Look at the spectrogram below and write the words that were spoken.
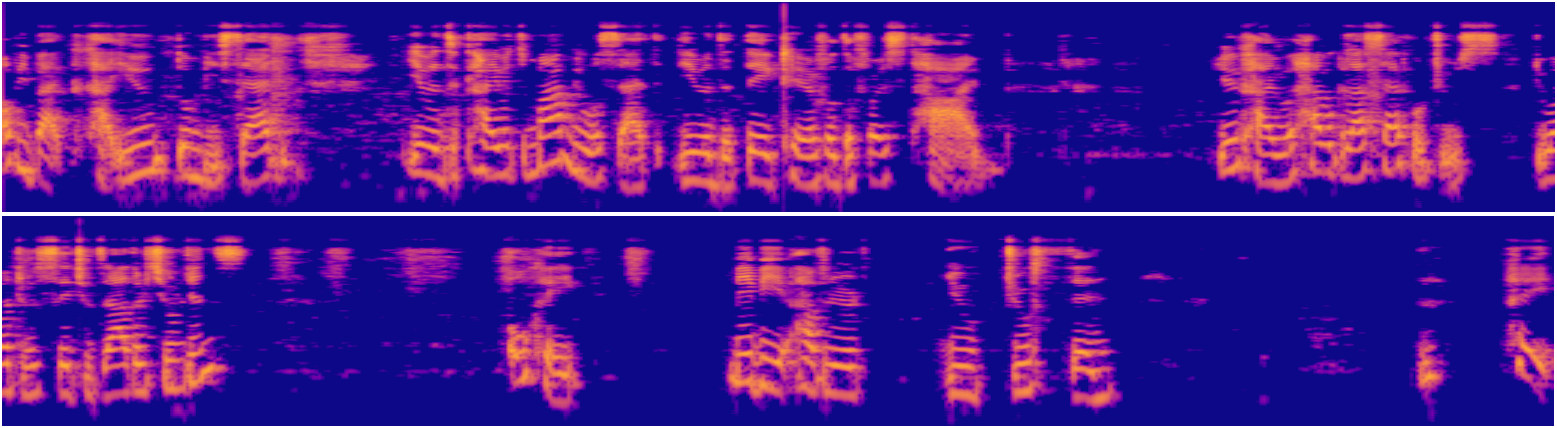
I'll be back, Caillou. Don't be sad. Even the Caillou's mommy was sad, even the daycare for the first time. Here, Caillou, have a glass of apple juice. Do you want to say to the other children? Okay. Maybe after you juice then. Hey,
